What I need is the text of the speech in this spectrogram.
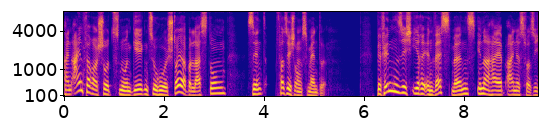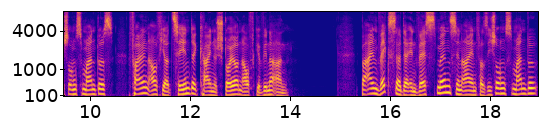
Ein einfacher Schutz nun gegen zu hohe Steuerbelastungen sind Versicherungsmäntel. Befinden sich Ihre Investments innerhalb eines Versicherungsmantels, fallen auf Jahrzehnte keine Steuern auf Gewinne an. Bei einem Wechsel der Investments in einen Versicherungsmantel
